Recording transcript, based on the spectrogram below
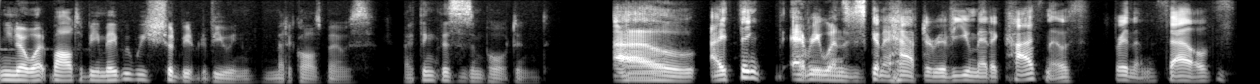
You know what, Bartleby? Maybe we should be reviewing Metacosmos. I think this is important. Oh, I think everyone's just going to have to review Metacosmos for themselves.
